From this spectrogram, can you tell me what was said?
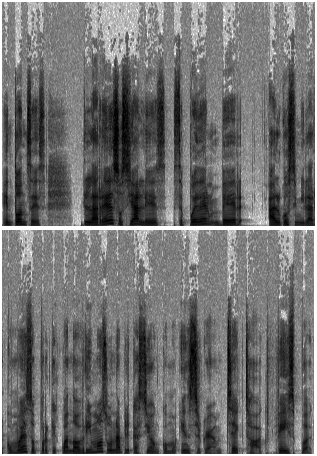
Entonces, las redes sociales se pueden ver algo similar como eso, porque cuando abrimos una aplicación como Instagram, TikTok, Facebook,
